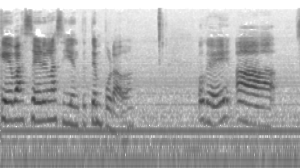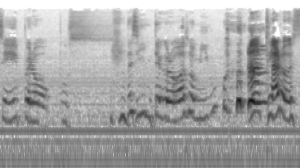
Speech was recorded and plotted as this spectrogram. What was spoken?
qué va a ser en la siguiente temporada. Ok, ah, sí, pero pues desintegró a su amigo. Ah, claro, es,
